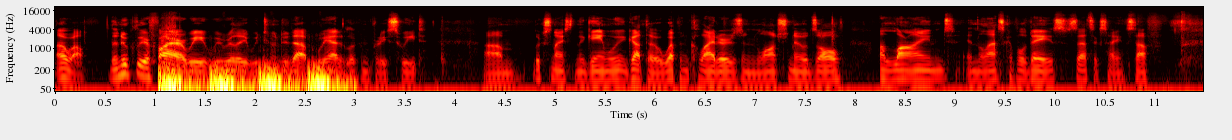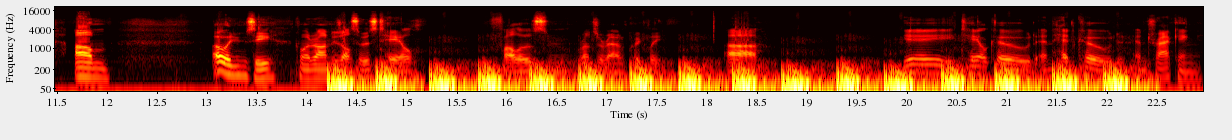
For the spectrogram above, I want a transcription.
Oh well, the nuclear fire. We we really we tuned it up. We had it looking pretty sweet. Um, looks nice in the game. We got the weapon colliders and launch nodes all aligned in the last couple of days, so that's exciting stuff. Um, oh, and you can see Komododon is also his tail follows and runs around quickly. Uh, Yay, tail code and head code and tracking.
